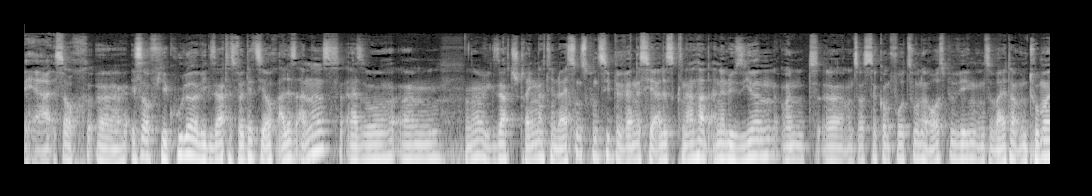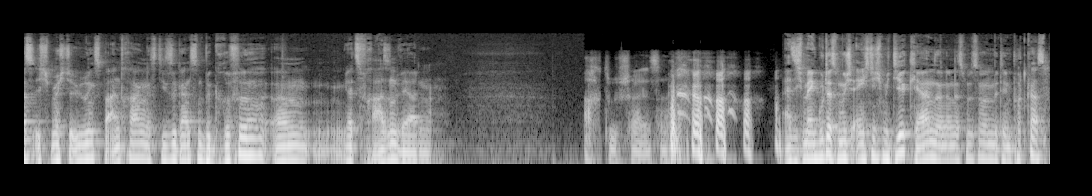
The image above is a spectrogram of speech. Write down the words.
Ja, ist auch, äh, ist auch viel cooler. Wie gesagt, das wird jetzt hier auch alles anders. Also, ähm, na, wie gesagt, streng nach dem Leistungsprinzip. Wir werden das hier alles knallhart analysieren und äh, uns aus der Komfortzone rausbewegen und so weiter. Und Thomas, ich möchte übrigens beantragen, dass diese ganzen Begriffe ähm, jetzt Phrasen werden. Ach du Scheiße. also ich meine, gut, das muss ich eigentlich nicht mit dir klären, sondern das müssen wir mit den Podcast,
